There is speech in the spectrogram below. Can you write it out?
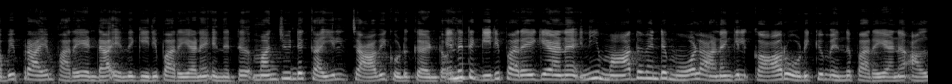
അഭിപ്രായം പറയണ്ട എന്ന് ഗിരി പറയാണ്. എന്നിട്ട് മഞ്ജുവിന്റെ കയ്യിൽ ചാവി കൊടുക്കുക കേട്ടോ. എന്നിട്ട് ഗിരി പറയുകയാണ് ഇനി മാധവന്റെ മോളാണെങ്കിൽ കാർ ഓടിക്കും എന്ന് പറയാണ്. അത്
